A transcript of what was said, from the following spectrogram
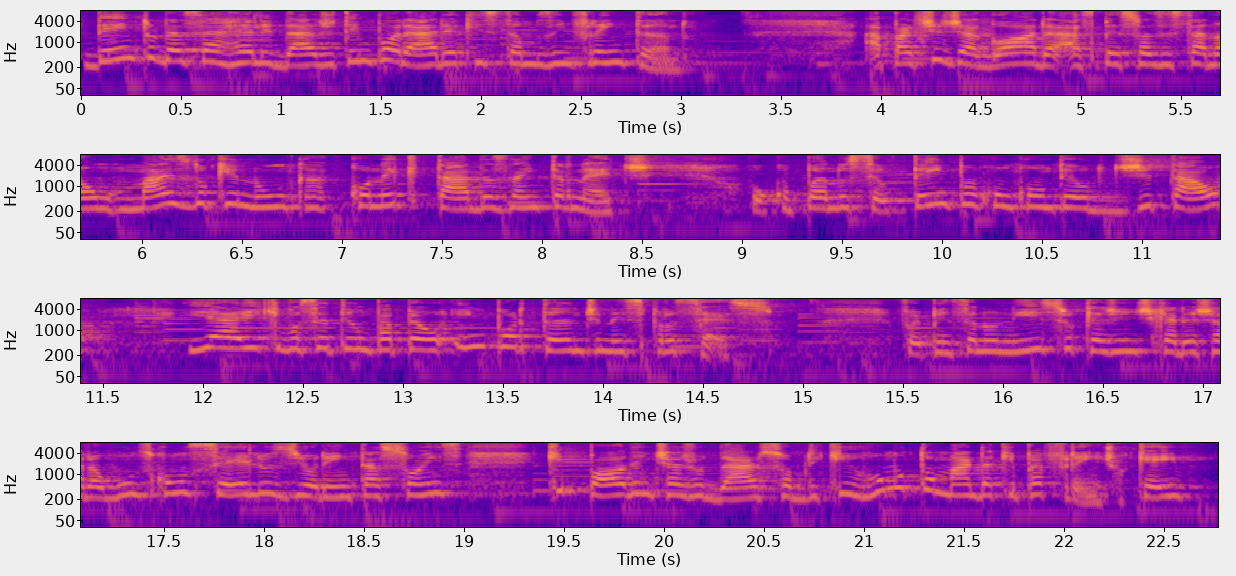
dentro dessa realidade temporária que estamos enfrentando. A partir de agora, as pessoas estarão mais do que nunca conectadas na internet, ocupando seu tempo com conteúdo digital, e é aí que você tem um papel importante nesse processo. Foi pensando nisso que a gente quer deixar alguns conselhos e orientações que podem te ajudar sobre que rumo tomar daqui para frente, ok?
